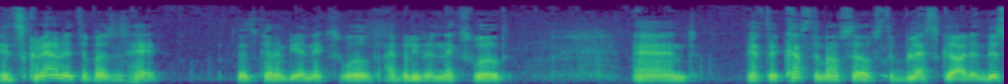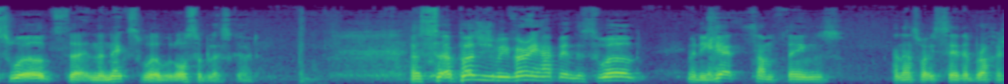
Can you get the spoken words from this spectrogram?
it's grounded into a person's head. There's going to be a next world. I believe in the next world, and we have to accustom ourselves to bless God in this world, so in the next world we'll also bless God. A person should be very happy in this world when he gets some things, and that's why we say the bracha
